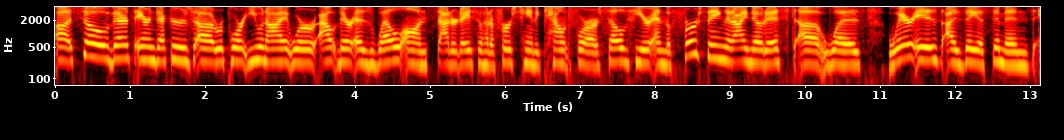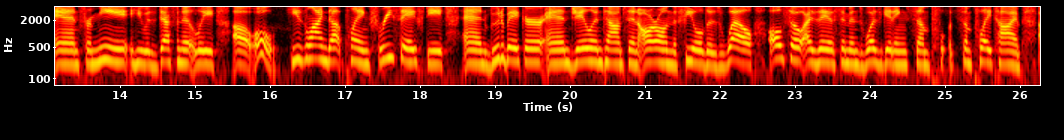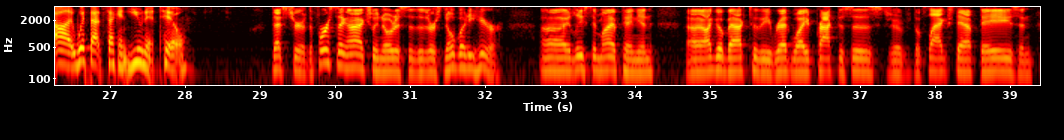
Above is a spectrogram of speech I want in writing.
Uh, so there's Aaron Decker's uh, report. You and I were out there as well on Saturday, so had a firsthand account for ourselves here. And the first thing that I noticed uh, was where is Isaiah Simmons? And for me, he was definitely uh, oh he's lined up playing free safety, and Budda Baker and Jalen Thompson are on the field as well. Also, Isaiah Simmons was getting some pl- some play time uh, with that second unit too. That's true. The first thing I actually noticed is that there's nobody here, uh, at least in my opinion. Uh, I go back to the red white practices, the Flagstaff days, and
